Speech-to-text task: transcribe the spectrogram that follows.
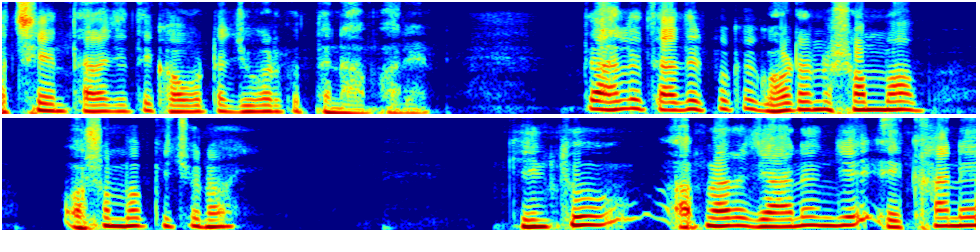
আছেন তারা যদি খবরটা জোগাড় করতে না পারেন। তাহলে তাদের পক্ষে ঘটানো সম্ভব? অসম্ভব কিছু নয়। কিন্তু আপনারা জানেন যে এখানে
